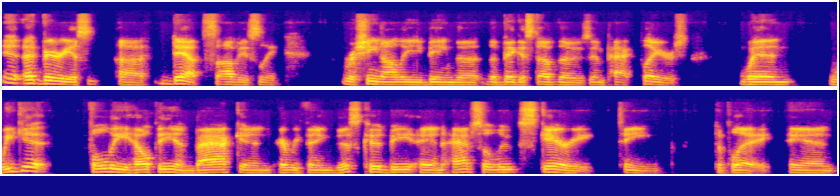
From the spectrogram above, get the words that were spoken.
at various uh, depths, obviously. Rasheen Ali being the the biggest of those impact players. When we get fully healthy and back and everything, this could be an absolute scary team to play. And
